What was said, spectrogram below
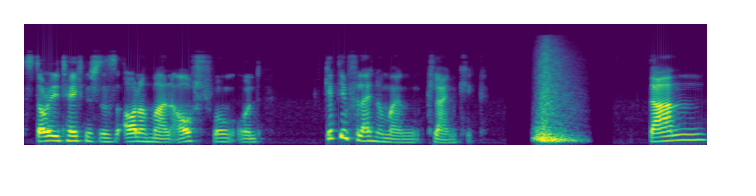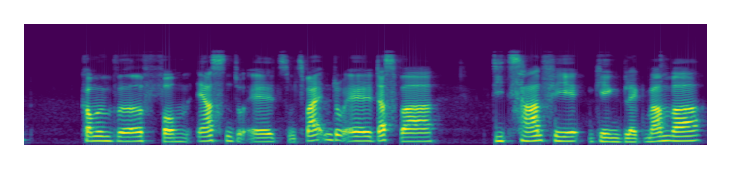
storytechnisch, das ist auch nochmal ein Aufschwung und gibt ihm vielleicht nochmal einen kleinen Kick. Dann kommen wir vom ersten Duell zum zweiten Duell. Das war die Zahnfee gegen Black Mamba.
